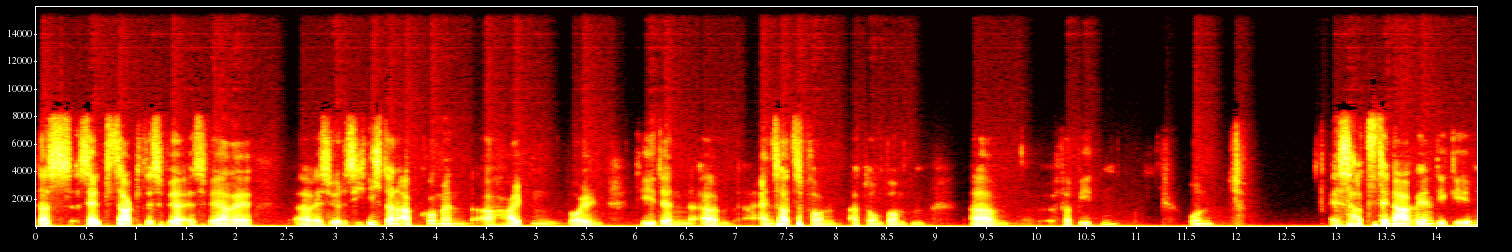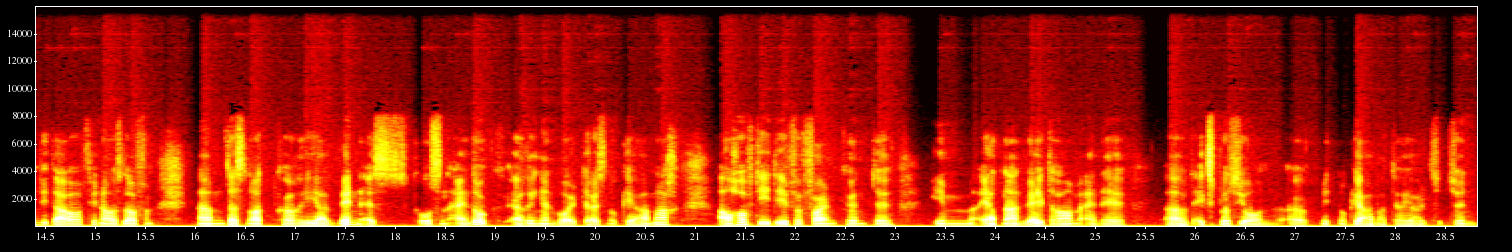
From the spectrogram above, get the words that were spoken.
das selbst sagt, es, wär, es wäre äh, es würde sich nicht an Abkommen halten wollen, die den ähm, Einsatz von Atombomben ähm, verbieten. Und es hat Szenarien gegeben, die darauf hinauslaufen, ähm, dass Nordkorea, wenn es großen Eindruck erringen wollte als Nuklearmacht, auch auf die Idee verfallen könnte, im erdnahen Weltraum eine äh, Explosion äh, mit Nuklearmaterial zu zünden.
